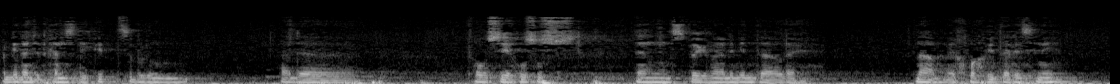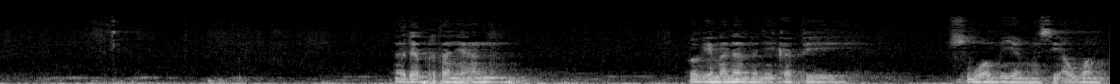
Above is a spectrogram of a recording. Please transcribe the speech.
kami lanjutkan sedikit sebelum ada tausiah khusus dan sebagaimana diminta oleh Nah, ikhwah kita di sini. Ada pertanyaan Bagaimana menyikapi suami yang masih awam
